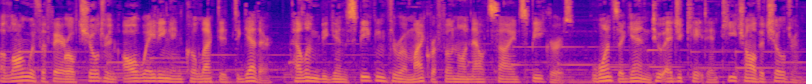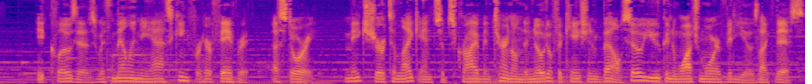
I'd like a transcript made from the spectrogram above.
along with the feral children all waiting and collected together. Helen begins speaking through a microphone on outside speakers, once again to educate and teach all the children. It closes with Melanie asking for her favorite, a story. Make sure to like and subscribe and turn on the notification bell so you can watch more videos like this.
